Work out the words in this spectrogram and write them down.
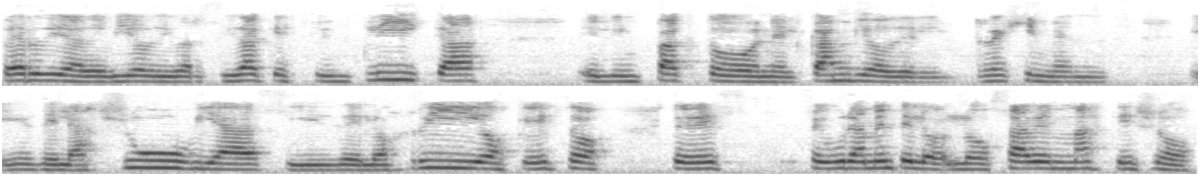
pérdida de biodiversidad que esto implica, el impacto en el cambio del régimen eh, de las lluvias y de los ríos, que esto ustedes seguramente lo, lo, saben más que yo.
